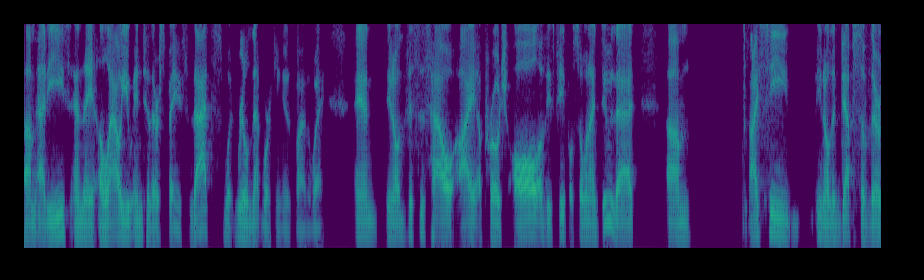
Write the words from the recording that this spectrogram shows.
um, at ease and they allow you into their space. That's what real networking is, by the way. And you know, this is how I approach all of these people. So when I do that, um, I see you know the depths of their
